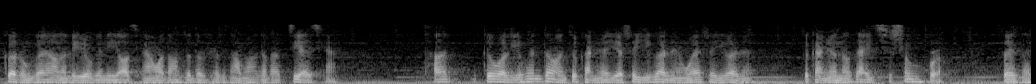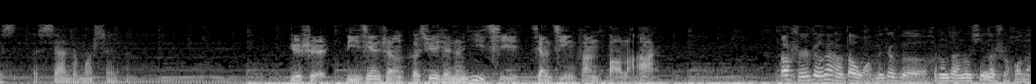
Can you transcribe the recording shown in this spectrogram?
各种各样的理由跟你要钱。我当时都是想办法给他借钱，他给我离婚证，就感觉也是一个人，我也是一个人，就感觉能在一起生活，所以才陷这么深。于是李先生和薛先生一起向警方报了案。当时这个案子到我们这个合成作案中心的时候呢，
